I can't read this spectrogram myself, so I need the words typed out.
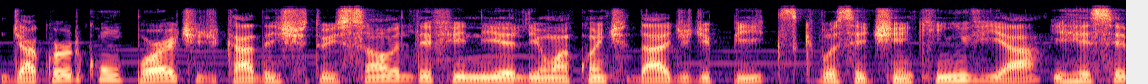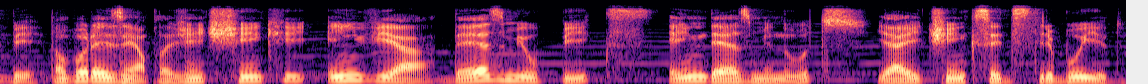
de acordo com o porte de cada instituição, ele definia ali uma quantidade de PIX que você tinha que enviar e receber. Então, por exemplo, a gente tinha que enviar 10 mil PIX em 10 minutos e aí tinha que ser distribuído.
